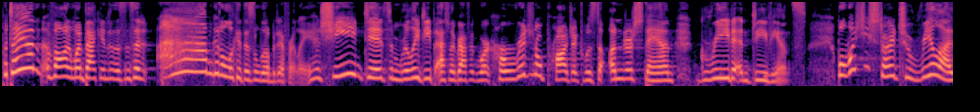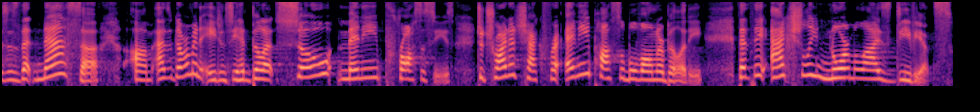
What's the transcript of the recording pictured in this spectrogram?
But Diane Vaughan went back into this and said, I'm going to look at this a little bit differently. And she did some really deep ethnographic work. Her original project was to understand greed and deviance. But what she started to realize is that NASA, um, as a government agency, had built out so many processes to try to check for any possible vulnerability that they actually normalized deviance.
